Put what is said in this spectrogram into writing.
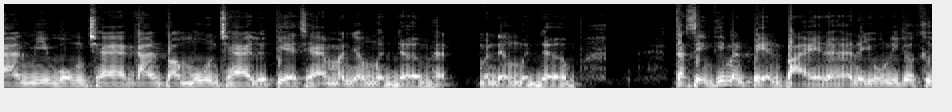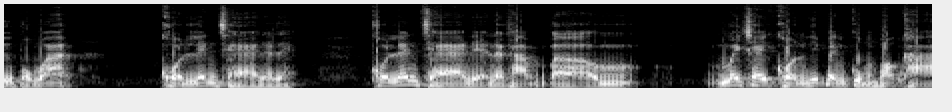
การมีวงแชร์ การประมูลแชร์ หรือเปียแชร์มันยังเหมือนเดิมฮะมันยังเหมือนเดิม แต่สิ่งที่มันเปลี่ยนไปนะฮะในยุคนี้ก็คือผมว่าคนเล่นแชร์นั่นแหละ คนเล่นแชร์เนี่ยนะครับ ไม่ใช่คนที่เป็นกลุ่มพ่อค้า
